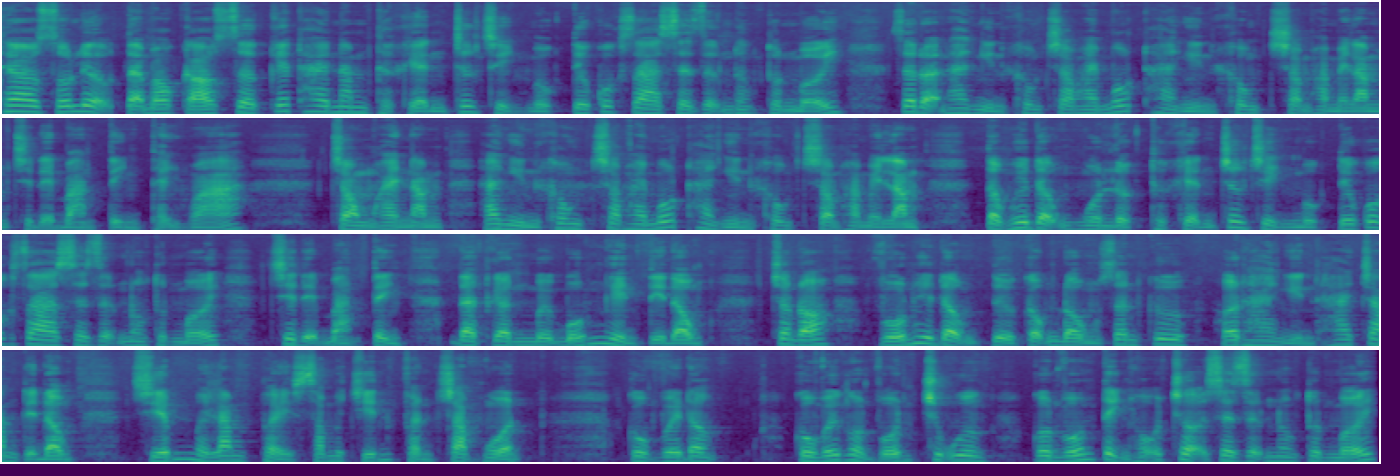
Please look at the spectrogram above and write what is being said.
Theo số liệu tại báo cáo sơ kết 2 năm thực hiện chương trình mục tiêu quốc gia xây dựng nông thôn mới giai đoạn 2021-2025 trên địa bàn tỉnh Thanh Hóa, trong 2 năm 2021-2025, tổng huy động nguồn lực thực hiện chương trình mục tiêu quốc gia xây dựng nông thôn mới trên địa bàn tỉnh đạt gần 14.000 tỷ đồng, trong đó vốn huy động từ cộng đồng dân cư hơn 2.200 tỷ đồng, chiếm 15,69% nguồn. Cùng với đồng, cùng với nguồn vốn trung ương, nguồn vốn tỉnh hỗ trợ xây dựng nông thôn mới,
